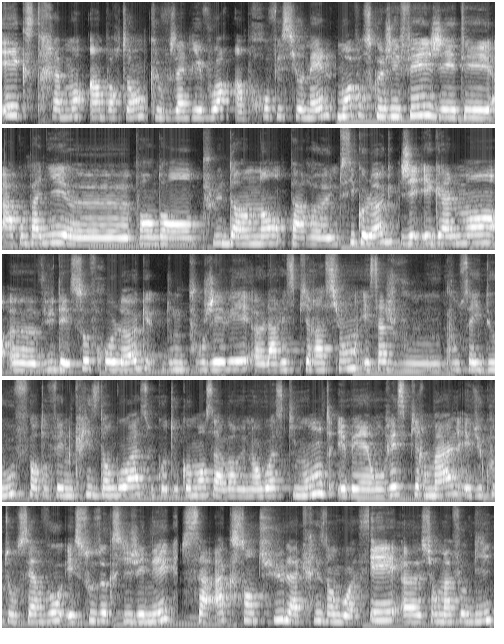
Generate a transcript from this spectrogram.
extrêmement important que vous alliez voir un professionnel. Moi pour ce que j'ai fait, j'ai été accompagnée euh, pendant plus d'un an par euh, une psychologue. J'ai également euh, vu des sophrologues donc pour gérer la respiration et ça je vous conseille de ouf. Quand on fait une crise d'angoisse ou quand on commence à avoir une angoisse qui monte, et eh bien on respire mal et du coup ton cerveau est sous-oxygéné, ça accentue la crise d'angoisse. Et sur ma phobie,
